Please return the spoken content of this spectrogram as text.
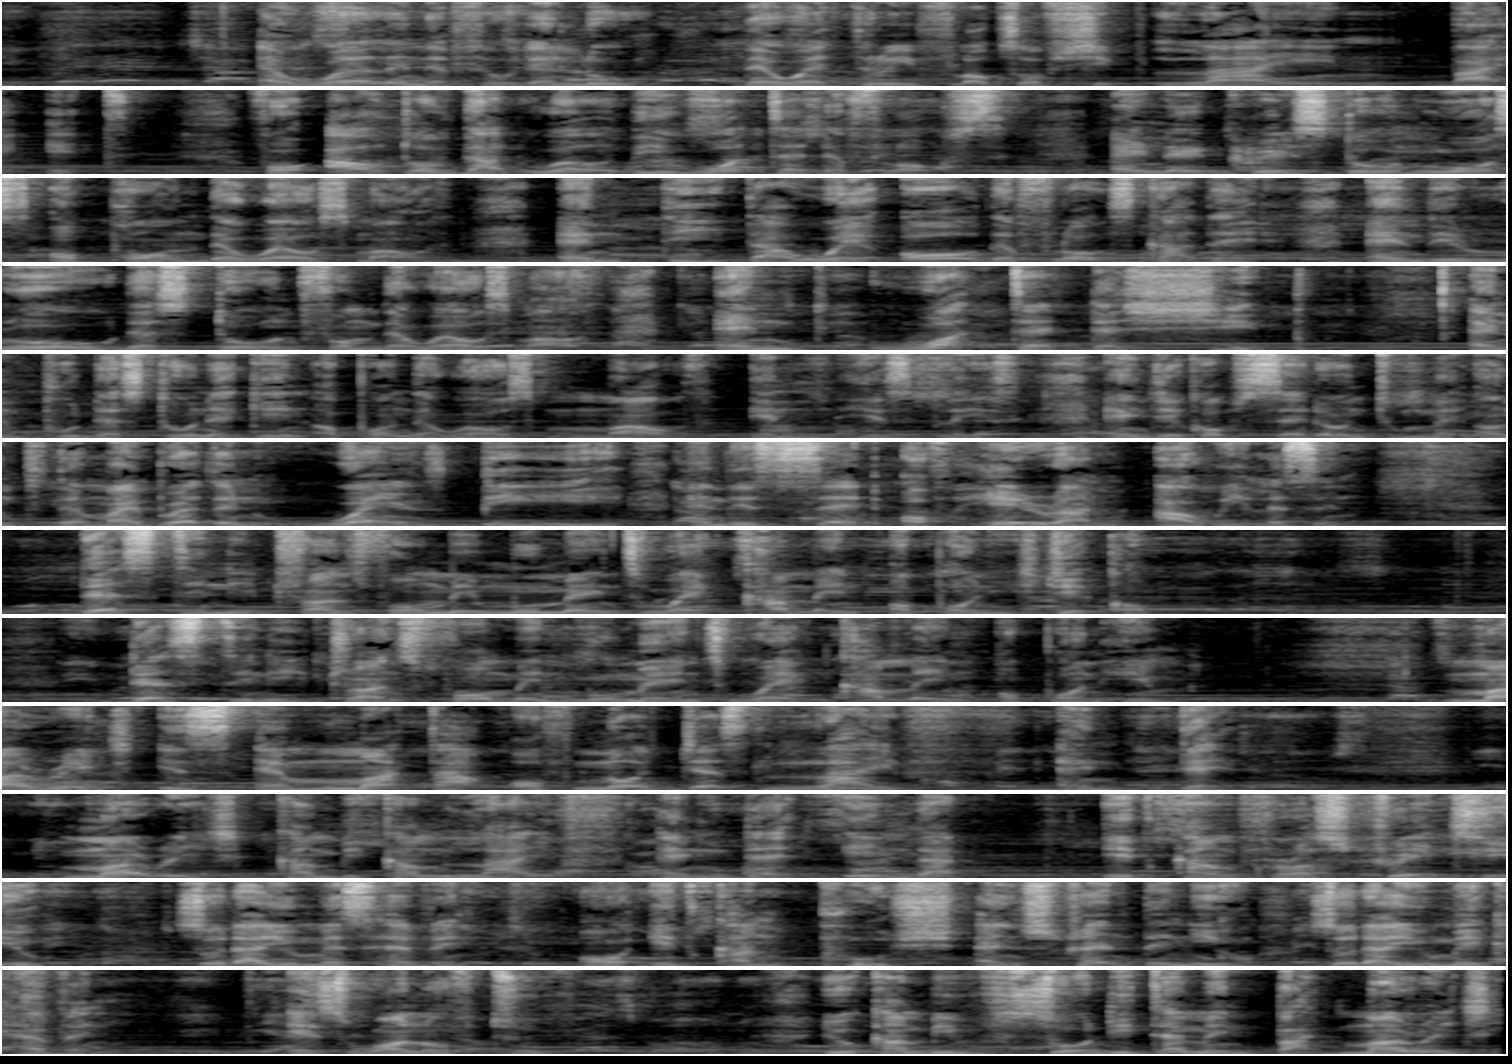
a well in the field, and lo, there were three flocks of sheep lying by it. For out of that well they watered the flocks, and a great stone was upon the well's mouth, and thither were all the flocks gathered, and they rolled the stone from the well's mouth, and watered the sheep and put the stone again upon the well's mouth in his place. And Jacob said unto, me, unto them, My brethren, whence be ye? And they said, Of Haran are we. Listen, destiny transforming moments were coming upon Jacob. Destiny transforming moments were coming upon him. Marriage is a matter of not just life and death. marriage can become life and death in that it can frustrate you so that you miss heaven, or it can push and strengthen you so that you make heaven. It's one of two. You can be so determined, but marriage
